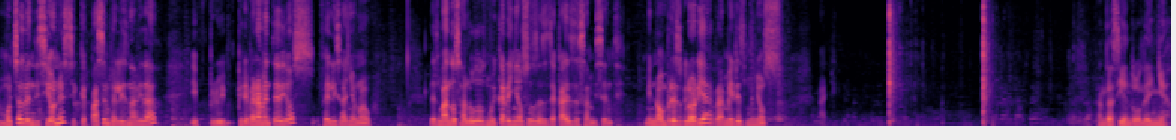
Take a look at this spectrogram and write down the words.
muchas bendiciones y que pasen feliz Navidad. Y pri- primeramente Dios, feliz año nuevo. Les mando saludos muy cariñosos desde acá, desde San Vicente. Mi nombre es Gloria Ramírez Muñoz. Anda haciendo leña.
